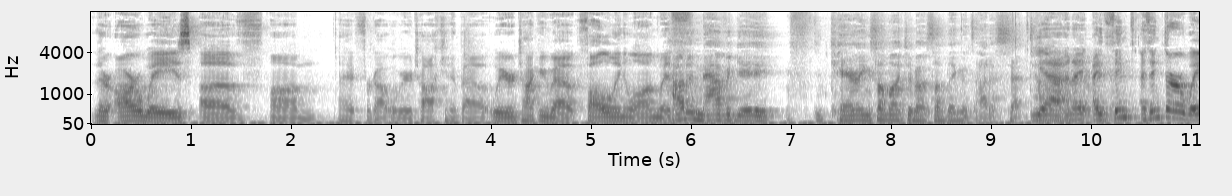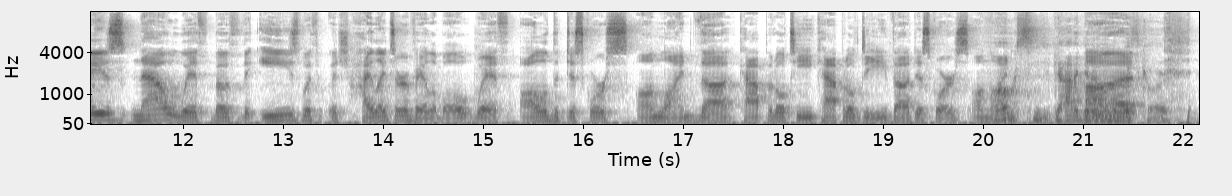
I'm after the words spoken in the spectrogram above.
there are ways of. Um, I forgot what we were talking about. We were talking about following along with How to navigate caring so much about something that's at a set time. Yeah, and I, I think I think there are ways now with both the ease with which highlights are available, with all of the discourse online, the capital T, capital D, the discourse online. Folks, you gotta get on the uh, discourse.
